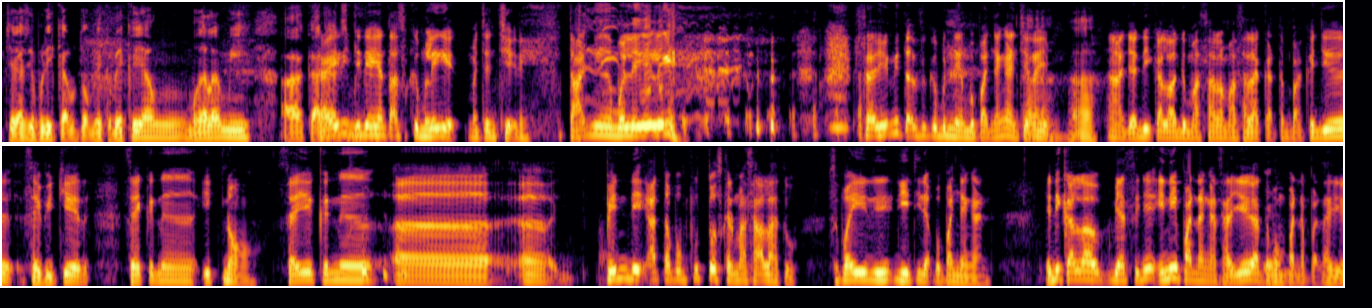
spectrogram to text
Encik Nazri berikan untuk mereka-mereka yang mengalami Saya keadaan ni seperti jenis itu? yang tak suka melerit Macam cik ni. Tanya melerit-lerit. Saya ni tak suka benda yang berpanjangan Cik Rahim. ah. ha, Jadi kalau ada masalah-masalah kat tempat kerja Saya fikir Saya kena ignore. Saya kena uh, uh, Pendek ataupun putuskan masalah tu Supaya dia, dia tidak berpanjangan jadi kalau biasanya ini pandangan saya ataupun pendapat saya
